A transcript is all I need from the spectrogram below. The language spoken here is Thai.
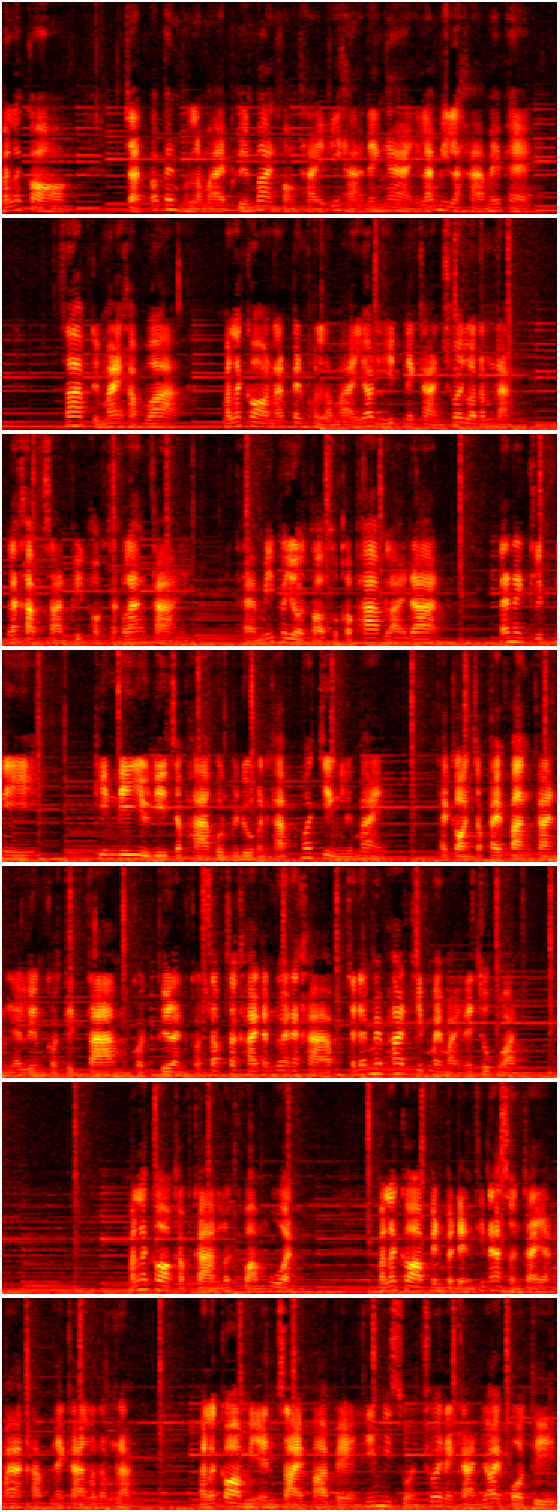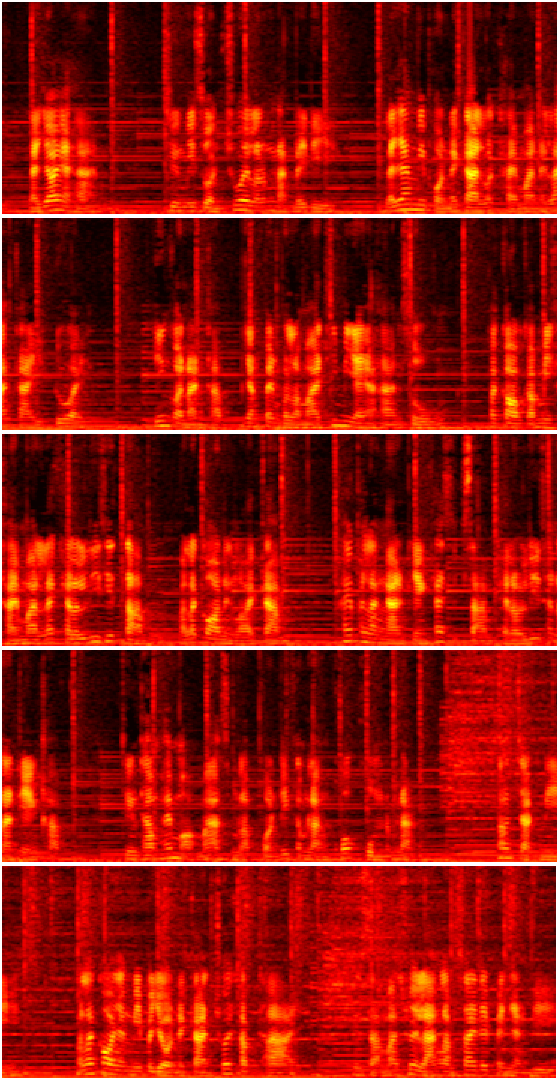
มะละกอจัดว่าเป็นผลไม้พื้นบ้านของไทยที่หาได้ง่าย และมีราคาไม่แพง ทราบหรือไม่ครับว่ามะละกอนั้นเป็นผลไม้ยอดฮิตในการช่วยลดน้ำหนัก และขับสารพิษออกจากร่างกาย แถมมีประโยชน์ต่อสุขภาพหลายด้าน และในคลิปนี้ กินดีอยู่ดีจะพาคุณไปดูกันครับ ว่าจริงหรือไม่ แต่ก่อนจะไปฟังกันอย่าลืมกดติดตาม กดเตือนกดซับสไครต์กันด้วยนะครับ จะได้ไม่พลาดคลิปใหม่ๆได้ทุกวันมะละกอกับการลดความอ้วนมะละกอเป็นประเด็นที่น่าสนใจอย่างมากครับในการลดน้ำหนัก มะละกอมีเอนไซม์ปาเปนที่มีส่วนช่วยในการย่อยโปรตีนและย่อยอาหาร จึงมีส่วนช่วยลดน้ำหนักได้ดี และยังมีผลในการลดไขมันในร่างกายอีกด้วย ยิ่งกว่านั้นครับยังเป็นผลไม้ที่มีใยอาหารสูง ประกอบกับมีไขมันและแคลอรี่ที่ต่ำมะละกอ 100 กรัม ให้พลังงานเพียงแค่ 13 แคลอรี่เท่านั้นเองครับ จึงทำให้เหมาะมากสำหรับคนที่กำลังควบคุมน้ำหนัก นอกจากนี้มะละกอยังมีประโยชน์ในการช่วยขับถ่ายจึงสามารถช่วยล้างลำไส้ได้เป็นอย่างดี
